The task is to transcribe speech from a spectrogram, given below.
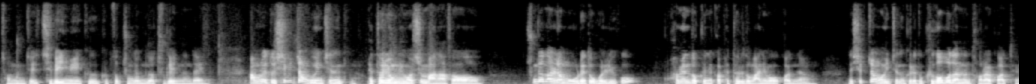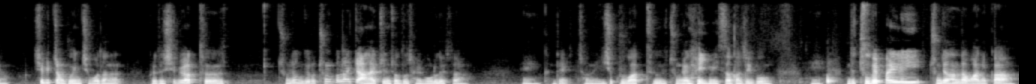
저는 이제 집에 이미 그 급속 충전기가 두 개 있는데 아무래도 12.9인치는 배터리 용량이 훨씬 많아서 충전하려면 오래도 걸리고 화면도 크니까 배터리도 많이 먹었거든요. 근데 10.5인치는 그래도 그거보다는 덜 할 것 같아요. 12.9인치보다는. 그래도 12W 충전기로 충분할지 안 할지는 저도 잘 모르겠어요. 예, 근데 저는 29W 충전기가 이미 있어가지고, 예. 근데 두 배 빨리 충전한다고 하니까,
